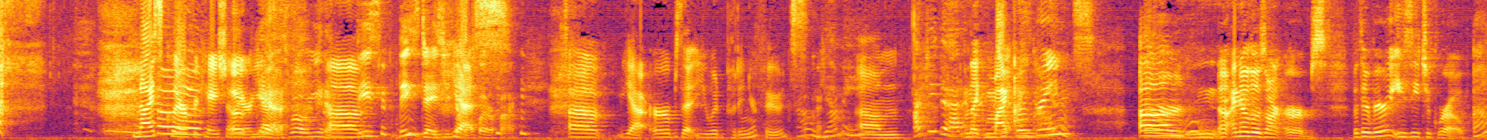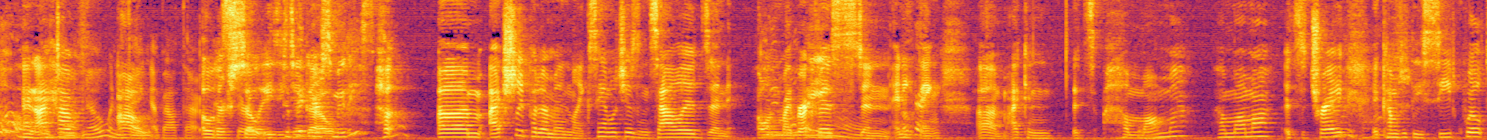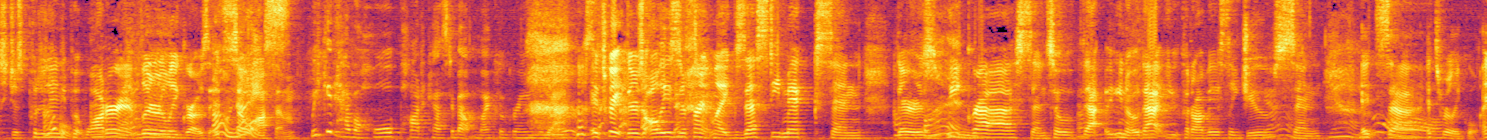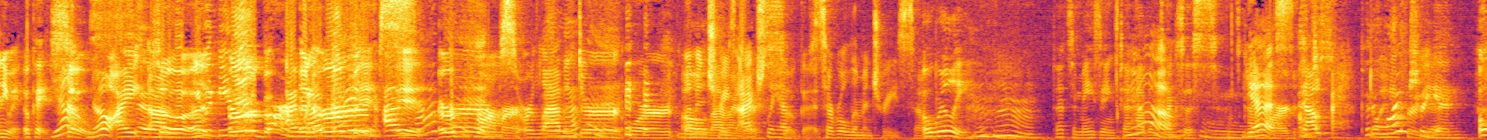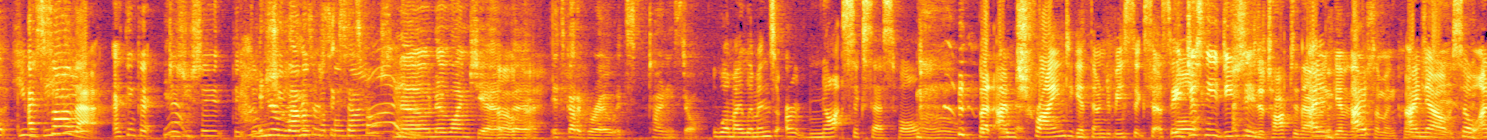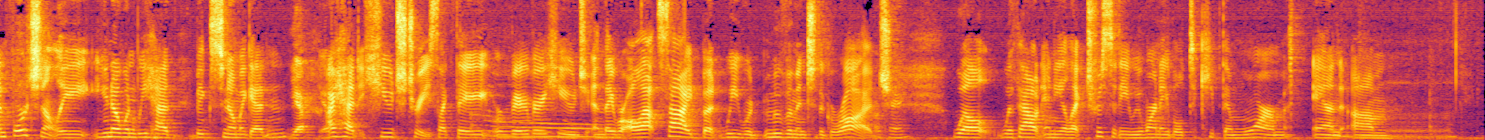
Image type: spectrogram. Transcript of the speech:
nice clarification there. Oh, Yes. Yes. Well, you know, Um, these these days you yes. gotta clarify. Uh, yeah, herbs that you would put in your foods. Oh, yummy. Um, I do that. Like I microgreens? Um, no, I know those aren't herbs, but they're very easy to grow. Oh. and I, I have don't know anything oh, about that Oh, they're so easy To grow to, put go. in your smoothies? Huh. Um, I actually put them in like sandwiches and salads and on my nice. breakfast and anything. Um, I can. It's hamama. Hamama. It's a tray. Oh it comes with these seed quilts. You just put it in. You Oh, put water, and it literally grows. It's Oh, so nice. awesome. We could have a whole podcast about microgreens and herbs. It's great. There's all these different like zesty mix and there's fun. wheatgrass and so that you know that you could obviously juice Yeah. and Yeah. it's uh it's really cool. Anyway, okay, Yeah, so no, I So- um, so You uh, would be an herb, herb farmer. an I herb, it. it- herb farmer. or lavender or lemon Oh, trees. I actually is so have several lemon trees. So. Oh really? Mm-hmm. That's amazing to have in Yeah. Texas. It's kinda Yes. hard. I Now, just I put a lime tree yet. in. Oh, You I did? saw that. I think I, Yeah. did you say that, didn't And your you have a lemons are successful? limes? No, no limes yet, Oh, okay. but it's got to grow. It's tiny still. Well, my lemons are not successful, oh, but I'm trying to get them to be successful. They just need you just need to talk to them and give them I- some encouragement. I know. So unfortunately, you know, when we had big snowmageddon, Yep, yep. I had huge trees. Like they were very, very huge, and they were all outside, but we would move them into the garage. Okay. Well, without any electricity, we weren't able to keep them warm, and um,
